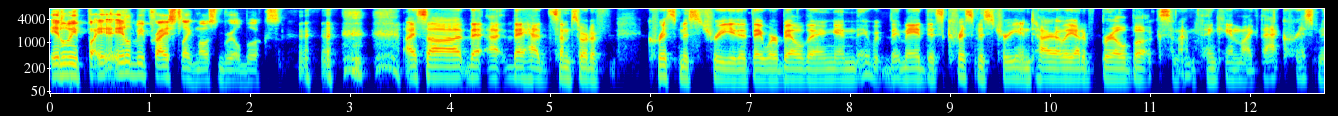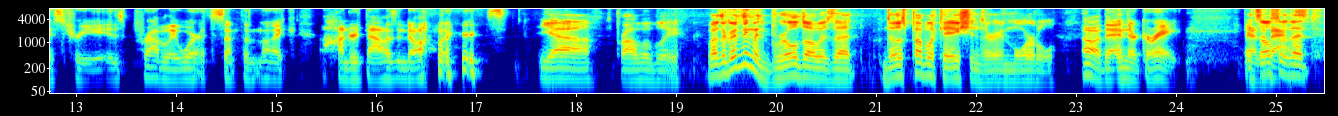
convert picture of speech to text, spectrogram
it'll be it'll be priced like most Brill books. I saw that uh, they had some sort of Christmas tree that they were building, and they they made this Christmas tree entirely out of Brill books. And I'm thinking like that Christmas tree is probably worth something like a hundred thousand dollars. Yeah, probably. Well, the good thing with Brill though is that those publications are immortal. Oh, and they're great. They're it's also best. that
